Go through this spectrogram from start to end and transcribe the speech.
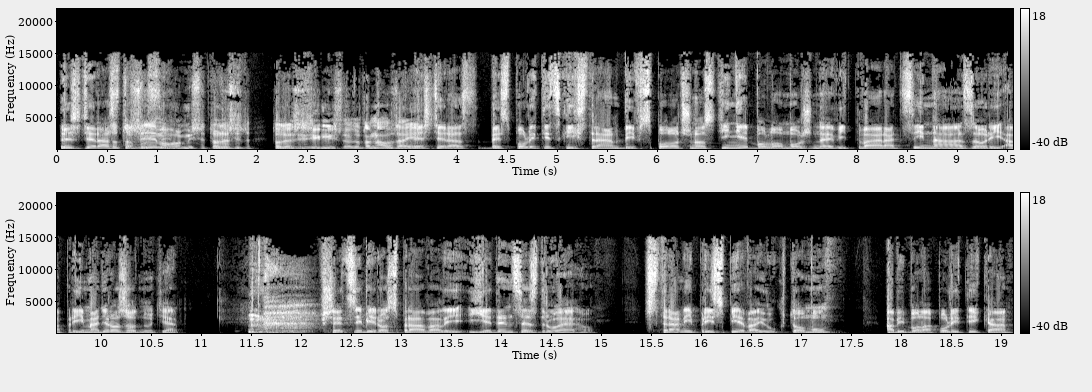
Ešte raz Toto to si musím. nemohol myslieť, toto si, toto si si myslel, toto naozaj je... Ešte raz, bez politických strán by v spoločnosti nebolo možné vytvárať si názory a príjmať rozhodnutia. Všetci by rozprávali jeden cez druhého. Strany prispievajú k tomu, aby bola politika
